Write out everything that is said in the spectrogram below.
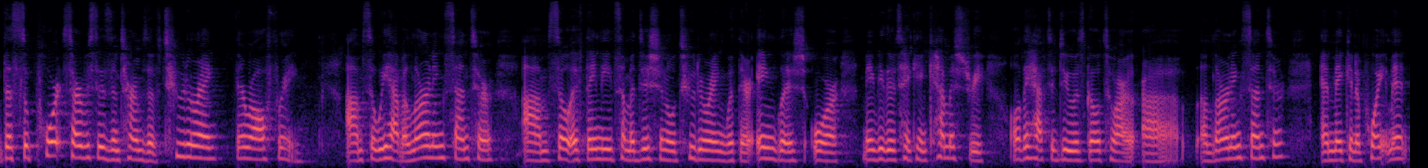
the support services in terms of tutoring, they're all free. Um, so we have a learning center. Um, so if they need some additional tutoring with their English or maybe they're taking chemistry, all they have to do is go to our uh, learning center and make an appointment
